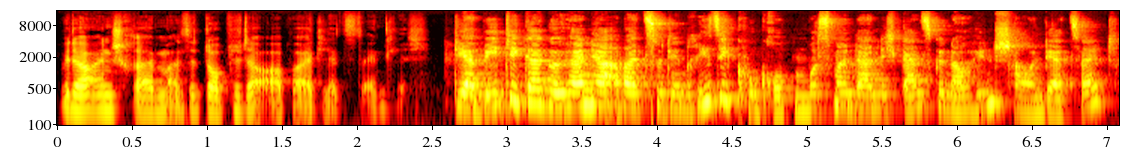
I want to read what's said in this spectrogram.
wieder einschreiben, also doppelte Arbeit letztendlich. Diabetiker gehören ja aber zu den Risikogruppen. Muss man da nicht ganz genau hinschauen derzeit?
